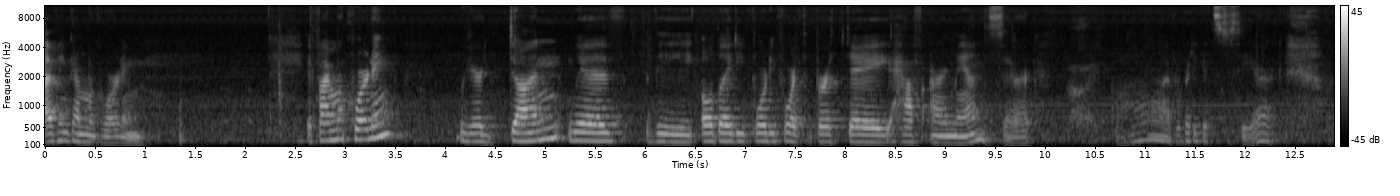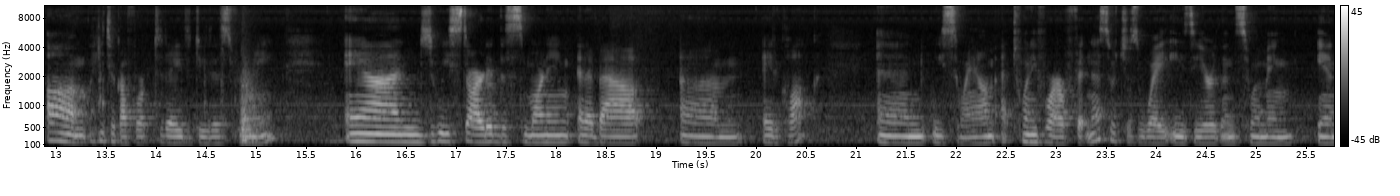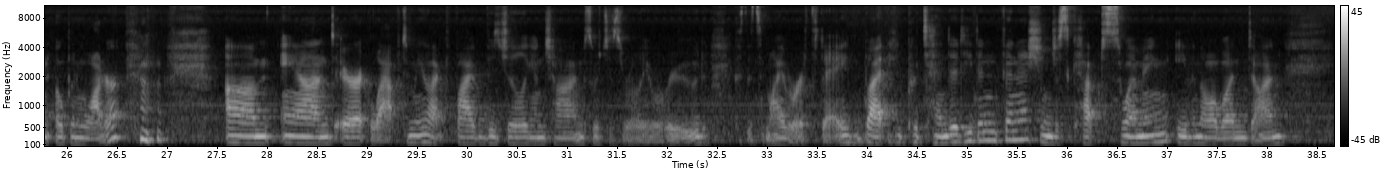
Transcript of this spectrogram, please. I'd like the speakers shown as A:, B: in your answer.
A: I think I'm recording. If I'm recording, we are done with the old lady 44th birthday half Ironman. This is Eric. Oh, everybody gets to see Eric. Um, he took off work today to do this for me. And we started this morning at about um, 8 o'clock. And we swam at 24 Hour Fitness, which is way easier than swimming in open water. um, and Eric laughed me like five bajillion times, which is really rude because it's my birthday. But he pretended he didn't finish and just kept swimming, even though I wasn't done.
